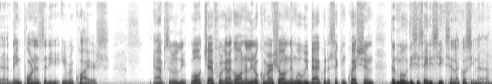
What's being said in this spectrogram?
uh, the importance that it, it requires. Absolutely. Well, Chef, we're gonna go on a little commercial, and then we'll be back with the second question. The move. This is eighty six in la cocina.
